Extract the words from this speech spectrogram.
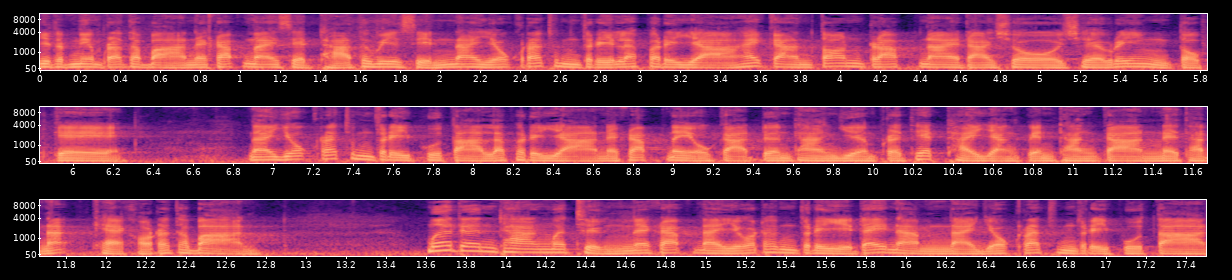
ที่ทำเนียบรัฐบาลนะครับ นายเศรษฐาทวีสิน นายกรัฐมนตรีและภริยาให้การต้อนรับนายดาโชเชริงโตบเก นายกรัฐมนตรีภูตานและภริยานะครับในโอกาสเดินทางเยือนประเทศไทยอย่างเป็นทางการในฐานะแขกของรัฐบาล เมื่อเดินทางมาถึงนะครับนายกรัฐมนตรีได้นำนายกรัฐมนตรีภูตาน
